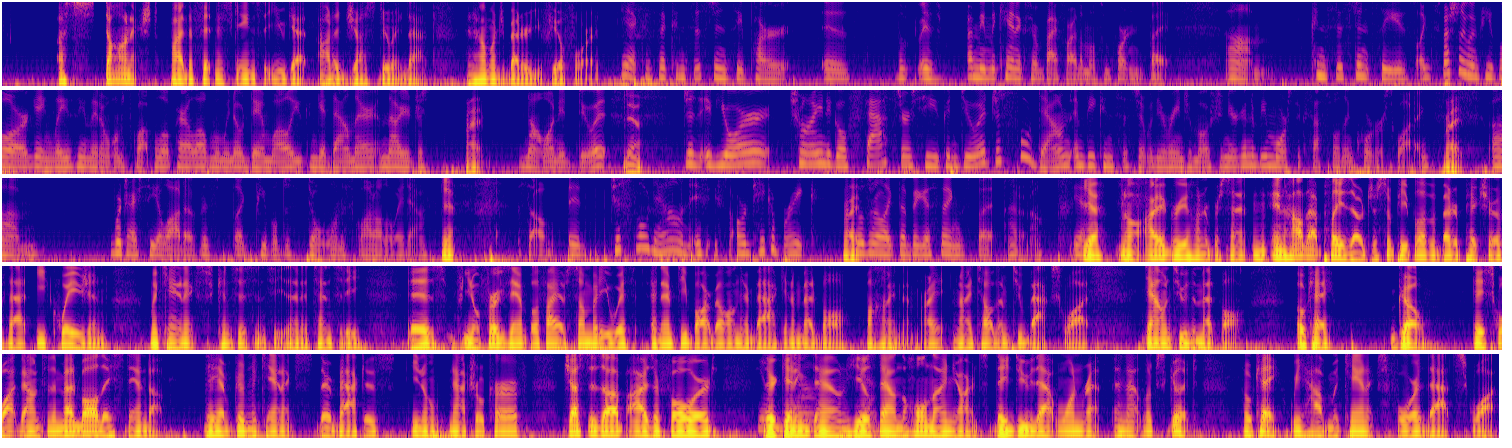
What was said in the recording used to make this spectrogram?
astonished by the fitness gains that you get out of just doing that and how much better you feel for it. Yeah, because the consistency part is the- is I mean mechanics are by far the most important, but um, consistency is like especially when people are getting lazy and they don't want to squat below parallel when we know damn well you can get down there and now you're just Right. not wanting to do it. Yeah. Just if you're trying to go faster so you can do it, just slow down and be consistent with your range of motion. You're going to be more successful than quarter squatting. Right. Um, which I see a lot of is like people just don't want to squat all the way down. Yeah. So it just slow down if or take a break. Right. Those are like the biggest things, but I don't know. Yeah. Yeah, no, I agree 100%. And, and how that plays out, just so people have a better picture of that equation mechanics, consistency, and intensity is, you know, for example, if I have somebody with an empty barbell on their back and a med ball behind them, right? And I tell them to back squat down to the med ball. Okay, go. They squat down to the med ball, they stand up. They have good mechanics. Their back is, you know, natural curve. Chest is up, eyes are forward they're getting down, down, heels yeah. down, the whole nine yards. They do that one rep, and that looks good. Okay, we have mechanics for that squat.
